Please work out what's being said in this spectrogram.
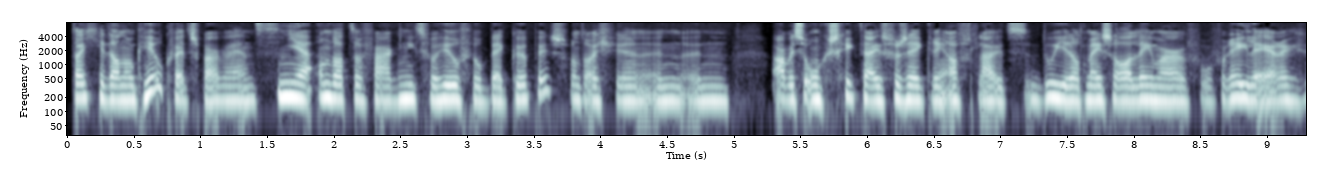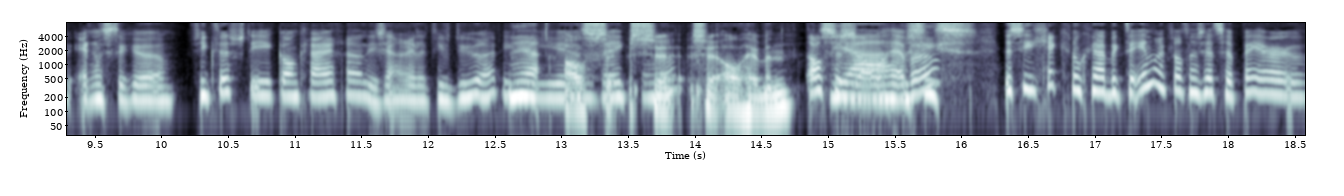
dat je dan ook heel kwetsbaar bent. Ja. Omdat er vaak niet zo heel veel backup is. Want als je een, een arbeidsongeschiktheidsverzekering afsluit, doe je dat meestal alleen maar voor, voor hele erg ernstige ziektes die je kan krijgen. Die zijn relatief duur. Hè, die, ja. die, Als ze, ze al hebben. Als ze ja, ze al hebben. Precies. Dus die, gek genoeg heb ik de indruk dat een ZZP'er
